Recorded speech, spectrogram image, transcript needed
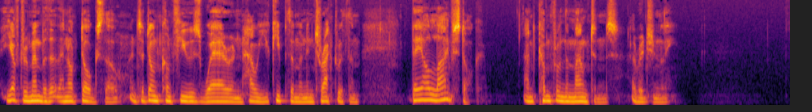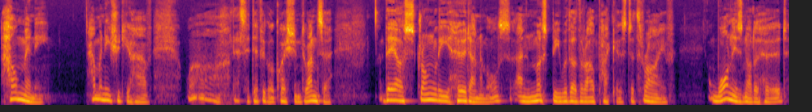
You have to remember that they're not dogs, though, and so don't confuse where and how you keep them and interact with them. They are livestock and come from the mountains originally. How many? How many should you have? Well, that's a difficult question to answer. They are strongly herd animals and must be with other alpacas to thrive. One is not a herd,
